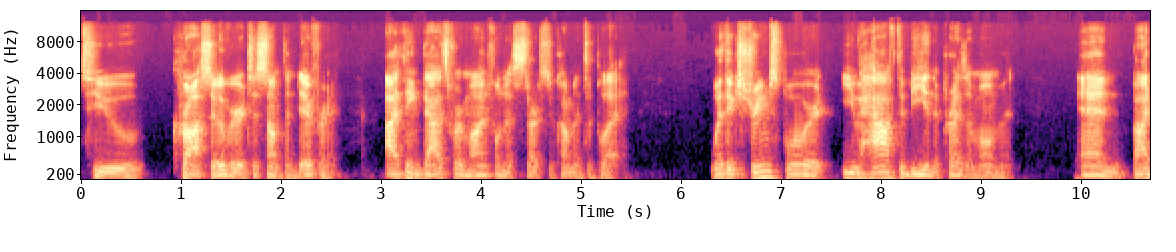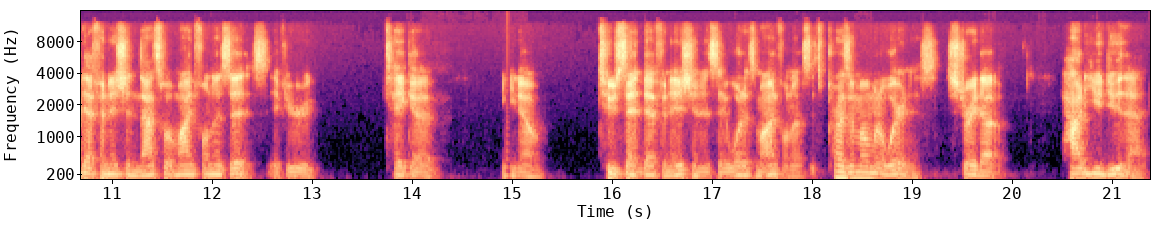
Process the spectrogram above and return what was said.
to cross over to something different. I think that's where mindfulness starts to come into play. With extreme sport, you have to be in the present moment. And by definition, that's what mindfulness is. If you take a, you know, two cent definition and say, what is mindfulness? It's present moment awareness, straight up. How do you do that?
